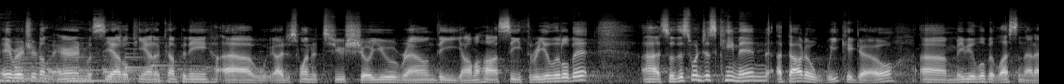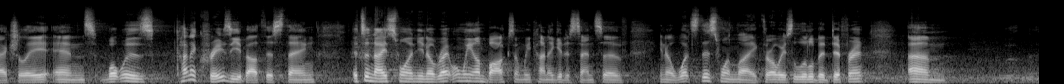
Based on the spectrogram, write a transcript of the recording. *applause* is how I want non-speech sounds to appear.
Hey Richard, I'm Aaron with Seattle Piano Company. Uh, I just wanted to show you around the Yamaha C3 a little bit. Uh, so this one just came in about a week ago, um, maybe a little bit less than that actually. And what was kind of crazy about this thing, it's a nice one, you know, right when we unbox them, we kind of get a sense of, you know, what's this one like? They're always a little bit different. Um,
